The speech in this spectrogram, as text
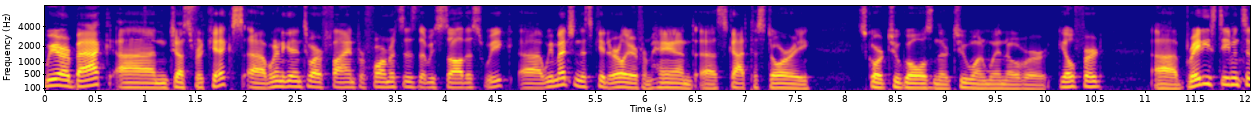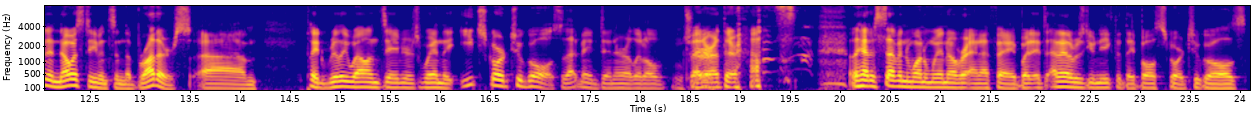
We are back on Just for Kicks. Uh, we're going to get into our fine performances that we saw this week. Uh, we mentioned this kid earlier from hand, uh, Scott Testori, scored two goals in their 2 1 win over Guilford. Uh, Brady Stevenson and Noah Stevenson, the brothers, um, played really well in Xavier's win. They each scored two goals, so that made dinner a little better at their house. they had a 7 1 win over NFA, but it, I thought it was unique that they both scored two goals.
